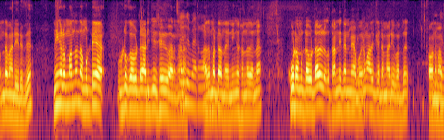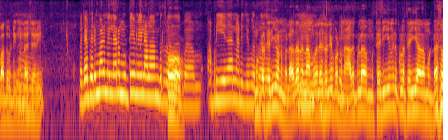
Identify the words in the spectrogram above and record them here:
அந்த மாதிரி இருக்குது நீங்களும் வந்து அந்த முட்டையை உள்ளுக்க விட்டு அடித்து செய்து பாருங்க. அது மட்டும் அந்த நீங்கள் சொன்னது என்ன? கூட முட்டை விட்டால் தண்ணி தன்மையாக போயிடும் அதுக்கேற்ற மாதிரி வந்து கவனமாக பார்த்து விட்டீங்கன்னா சரி. மற்ற பெரும்பாலும் எல்லாரும் முட்டையை மேலால தான் போடுறது இப்போ அப்படியே தான் நடிச்சு முட்டை போடுறது தெரியணும் இல்லை அதான் நான் முதல்ல சொல்லி போட்டேன். அதுக்குள்ளே தெரியும் இதுக்குள்ளே தெரியாத முட்டை.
